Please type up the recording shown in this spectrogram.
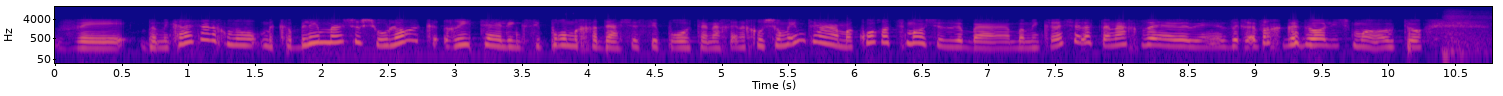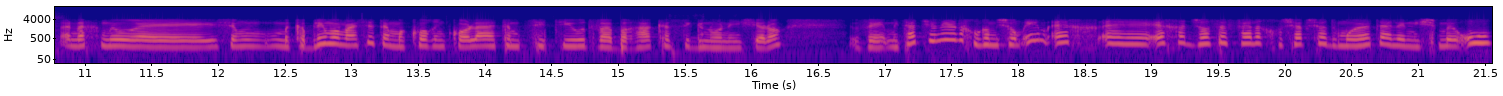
ובמקרה הזה אנחנו מקבלים משהו שהוא לא רק retelling, סיפור מחדש של סיפור התנ"ך, אנחנו שומעים את המקור עצמו, שזה במקרה של התנ"ך זה, זה רווח גדול לשמוע אותו. אנחנו אה, מקבלים ממש את המקור עם כל התמציתיות והברק הסגנוני שלו. ומצד שני אנחנו גם שומעים איך, אה, איך הג'וזף הלר חושב שהדמויות האלה נשמעו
